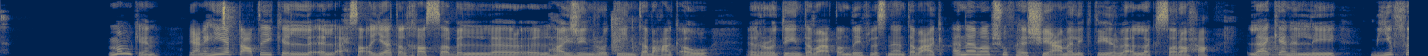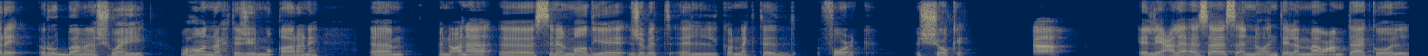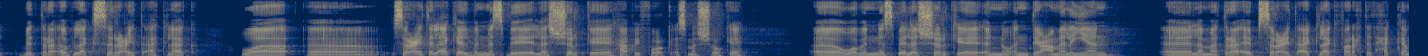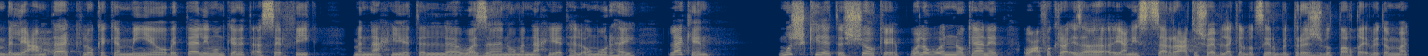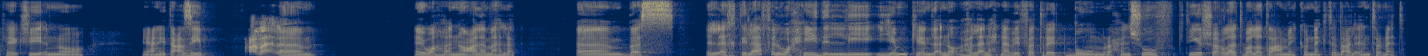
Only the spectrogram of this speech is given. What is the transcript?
ممكن. يعني هي بتعطيك الإحصائيات الخاصة بال hygiene routine تبعك أو الروتين تبع تنظيف الإسنان تبعك. أنا ما بشوف هالشي عملي كتير لك الصراحة. لكن اللي بيفرق ربما شوي وهون رح تجي المقارنة إنه أنا السنة الماضية جبت ال connected fork الشوكة. آه. اللي على أساس إنه أنت لما وعم تاكل بتراقب لك سرعة أكلك وسرعه الأكل بالنسبة للشركة هابي فورك اسمها الشوكة. وبالنسبة للشركة إنه أنت عمليا لما تراقب سرعة أكلك فرح تتحكم باللي عم تاكله ككمية وبالتالي ممكن تأثر فيك. من ناحية الوزن ومن ناحية هالأمور هي. لكن مشكلة الشوكة ولو إنه كانت وعلى فكرة إذا يعني سرعت شوي بالأكل بتصير بترج بتطرطق بتمك هيك شيء إنه يعني تعذيب. على مهلك. أيوه إنه على مهلك. بس الاختلاف الوحيد اللي يمكن لأنه هلأ نحن بفترة بوم رح نشوف كتير شغلات بلا طعمة كونكتد على الإنترنت.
